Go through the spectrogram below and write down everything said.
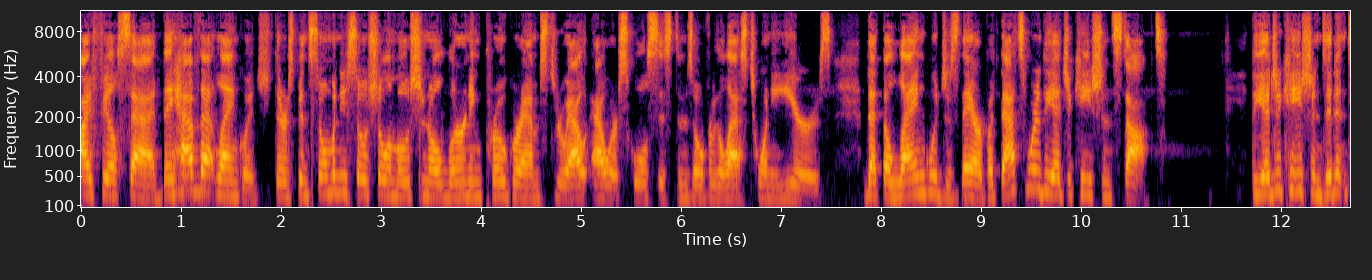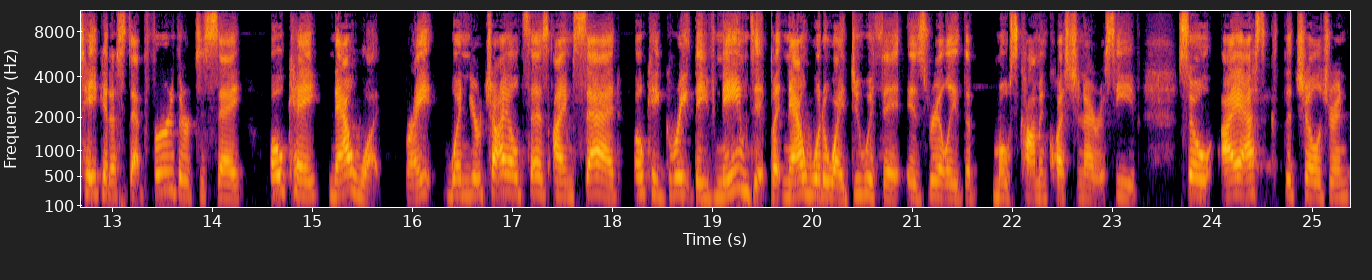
I feel sad. They have that language. There's been so many social emotional learning programs throughout our school systems over the last 20 years that the language is there, but that's where the education stopped the education didn't take it a step further to say, okay, now what? Right? When your child says, I'm sad, okay, great, they've named it, but now what do I do with it is really the most common question I receive. So I ask the children,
